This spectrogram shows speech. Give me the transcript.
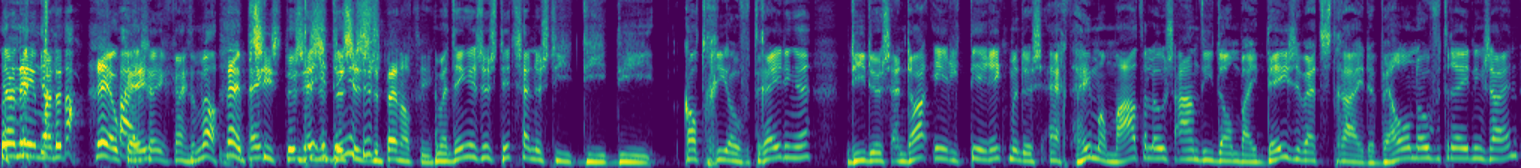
Ja, nee, maar dat, nee, oké. Ah, zeker krijgt hem wel. Nee, precies. Dus Hey, is het, dus is de penalty. Maar het ding is dus, dit zijn dus die, die, die categorie overtredingen. Die dus, en daar irriteer ik me dus echt helemaal mateloos aan. Die dan bij deze wedstrijden wel een overtreding zijn.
